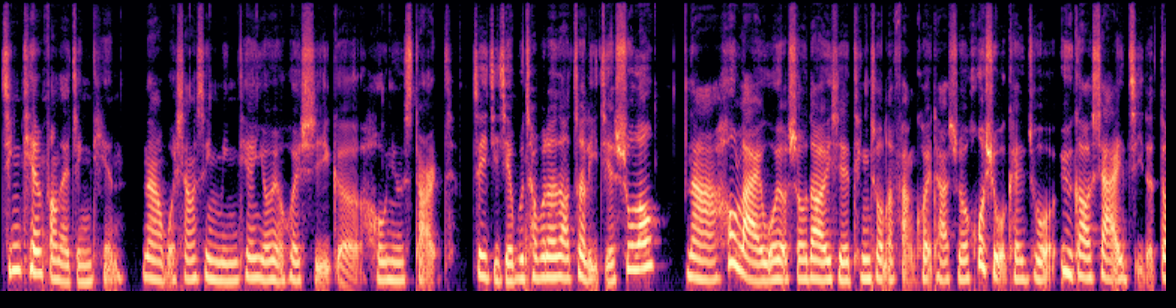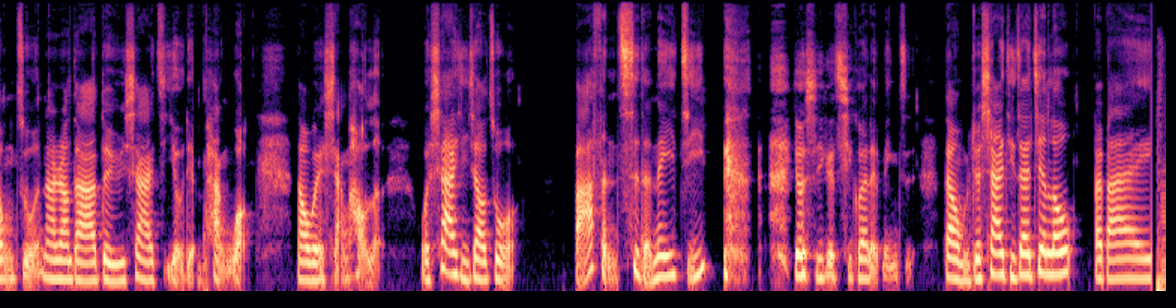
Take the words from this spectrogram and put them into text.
今天放在今天，那我相信明天永远会是一个 whole new start。这一集节目差不多到这里结束喽。那后来我有收到一些听众的反馈，他说或许我可以做预告下一集的动作，那让大家对于下一集有点盼望。那我也想好了，我下一集叫做“拔粉刺的那一集”，又是一个奇怪的名字。但我们就下一集再见喽，拜拜。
